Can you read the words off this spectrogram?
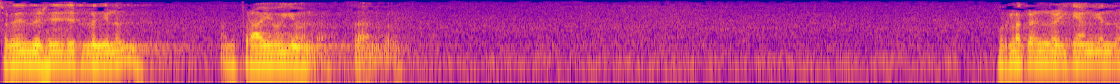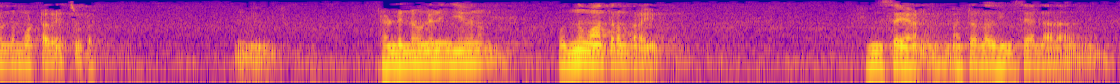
ശ്രുതി നിഷേധിച്ചിട്ടുണ്ടെങ്കിലും അത് പ്രായോഗികമല്ല സാധാരണ പറയും. ഉരുളക്കിഴങ്ങ് കഴിക്കാമെങ്കിൽ എന്തുകൊണ്ട് മുട്ട കഴിച്ചുകൂടാ? രണ്ടിന്റെ ഉള്ളിലും ജീവനും ഒന്ന് മാത്രം പറയും. ഹിംസയാണ്. മറ്റുള്ളത് ഹിംസയല്ലാതാകുന്നു.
